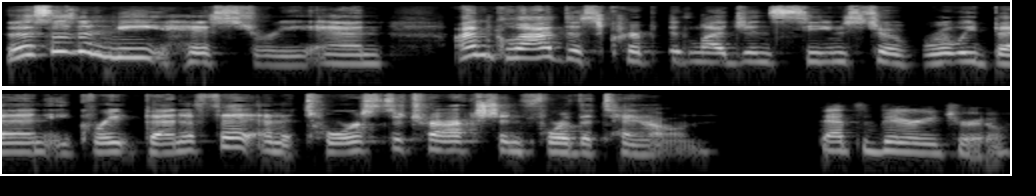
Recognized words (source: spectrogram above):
This is a neat history, and I'm glad this cryptid legend seems to have really been a great benefit and a tourist attraction for the town. That's very true.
